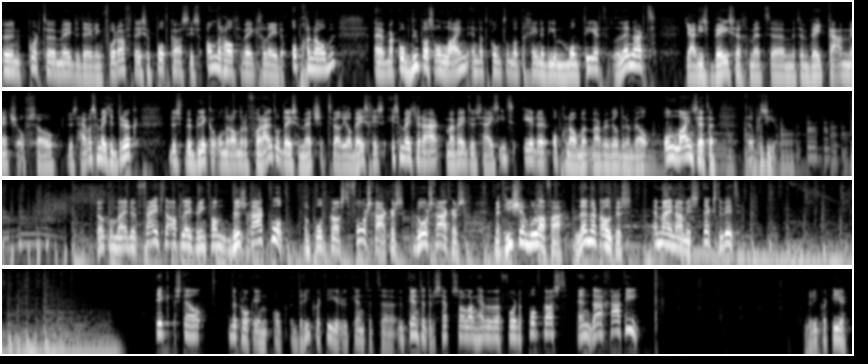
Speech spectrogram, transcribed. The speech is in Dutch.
Een korte mededeling vooraf. Deze podcast is anderhalve week geleden opgenomen, uh, maar komt nu pas online. En dat komt omdat degene die hem monteert, Lennart, ja, die is bezig met, uh, met een WK-match of zo. Dus hij was een beetje druk. Dus we blikken onder andere vooruit op deze match, terwijl hij al bezig is. Is een beetje raar, maar weet dus, hij is iets eerder opgenomen, maar we wilden hem wel online zetten. Veel plezier. Welkom bij de vijfde aflevering van De Schaakpot. Een podcast voor schakers, door schakers. Met Hichem Boulafa, Lennart Otis en mijn naam is Tex de Wit. Ik stel de klok in op drie kwartier. U kent het, uh, u kent het recept. Zo lang hebben we voor de podcast. En daar gaat hij. Drie kwartier.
